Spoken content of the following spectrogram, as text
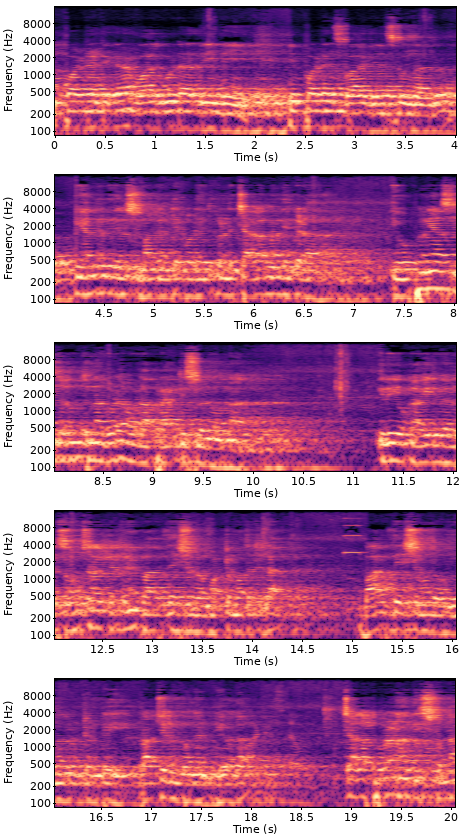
ఇంపార్టెంట్గా వాళ్ళు కూడా దీని ఇంపార్టెన్స్ బాగా తెలుసుకున్నారు. అందరికీ తెలుసు మాకంటే కూడా ఎందుకంటే చాలామంది ఇక్కడ ఈ ఉపన్యాసం జరుగుతున్నా కూడా వాళ్ళు ఆ ప్రాక్టీస్లోనే ఉన్నారు. ఇది ఒక ఐదు వేల సంవత్సరాల క్రితమే భారతదేశంలో మొట్టమొదటిగా భారతదేశంలో ఉన్నటువంటి ప్రాచుర్యం పొందిన యోగా చాలా పురాణాలు తీసుకున్నా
